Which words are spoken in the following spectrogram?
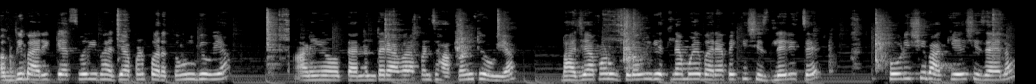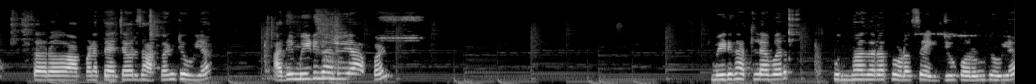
अगदी बारीक गॅसवर ही भाजी आपण परतवून घेऊया आणि त्यानंतर यावर आपण झाकण ठेवूया. भाजी आपण उकडवून घेतल्यामुळे बऱ्यापैकी शिजलेलीच आहे. थोडीशी बाकी आहे शिजायला तर आपण आता याच्यावर झाकण ठेवूया. आधी मीठ घालूया आपण. मीठ घातल्यावर पुन्हा जरा थोडस एकजीव करून घेऊया.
